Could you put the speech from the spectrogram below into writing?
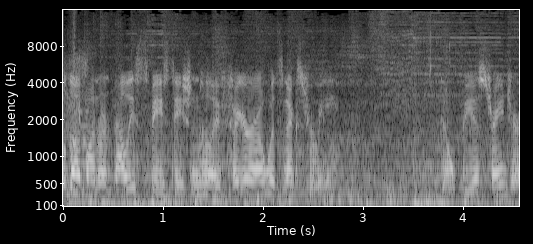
I'm holed up on Rampelli's space station until I figure out what's next for me. Don't be a stranger.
